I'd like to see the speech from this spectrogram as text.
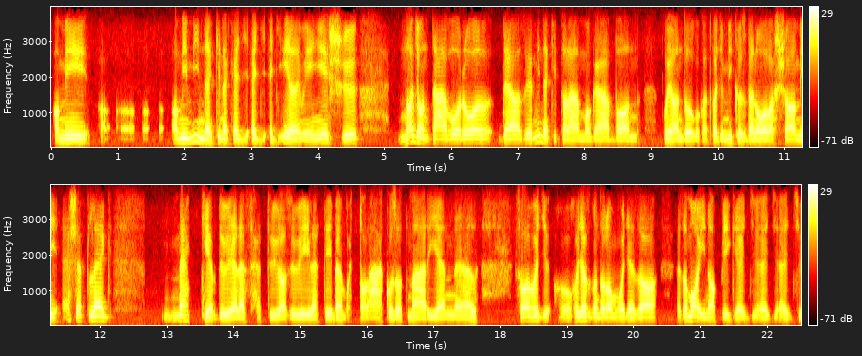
ami, ami mindenkinek egy, egy, egy élmény, és nagyon távolról, de azért mindenki talál magában olyan dolgokat, vagy miközben olvassa, ami esetleg megkérdőjelezhető az ő életében, vagy találkozott már ilyennel. Szóval, hogy, hogy azt gondolom, hogy ez a, ez a mai napig egy, egy, egy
